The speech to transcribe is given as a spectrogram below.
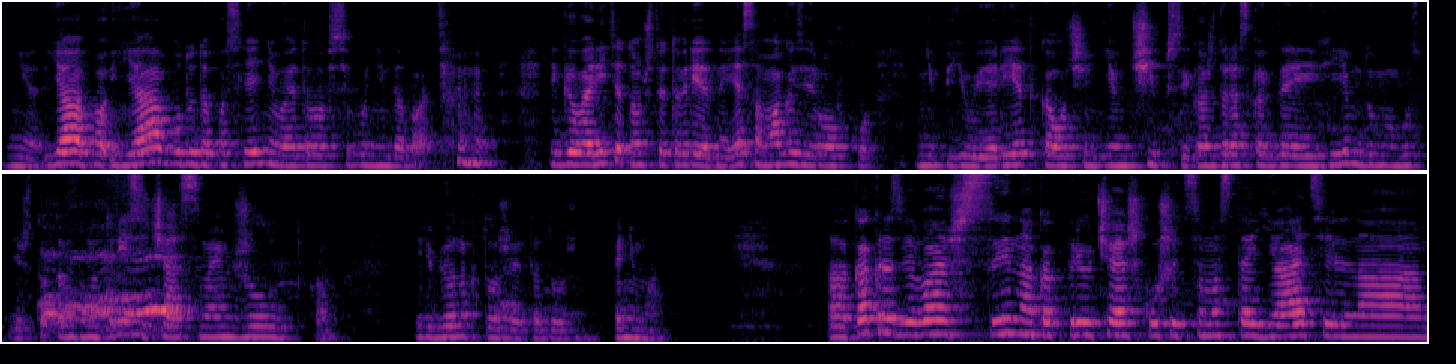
нет, я, я буду до последнего этого всего не давать. И говорить о том, что это вредно. Я сама газировку не пью, я редко очень ем чипсы. И каждый раз, когда я их ем, думаю, господи, что там внутри сейчас с моим желудком. И ребенок тоже это должен понимать. А как развиваешь сына, как приучаешь кушать самостоятельно,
